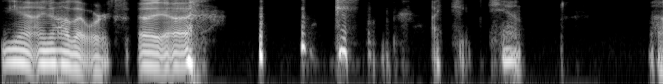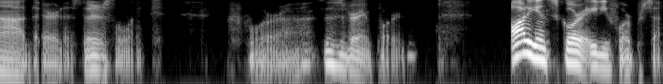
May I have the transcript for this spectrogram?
Yeah, I know how that works. I uh, just I ca- can't. Ah, there it is. There's the link for uh this is very important. Audience score 84%.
